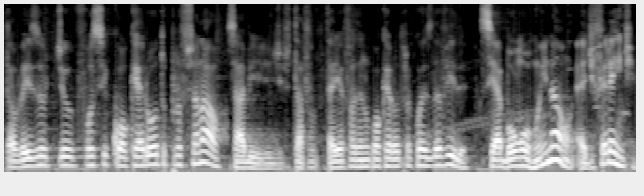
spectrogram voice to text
Talvez eu, eu fosse qualquer outro profissional, sabe? Tá, estaria fazendo qualquer outra coisa da vida. Se é bom ou ruim, não. É diferente.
